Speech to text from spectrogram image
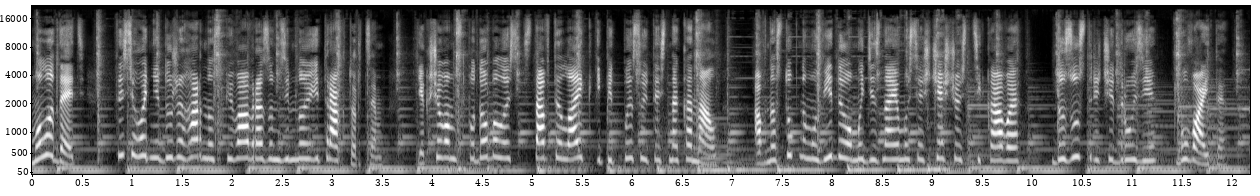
Молодець! Ти сьогодні дуже гарно співав разом зі мною і тракторцем. Якщо вам сподобалось, ставте лайк і підписуйтесь на канал. А в наступному відео ми дізнаємося ще щось цікаве. До зустрічі, друзі! Бувайте!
